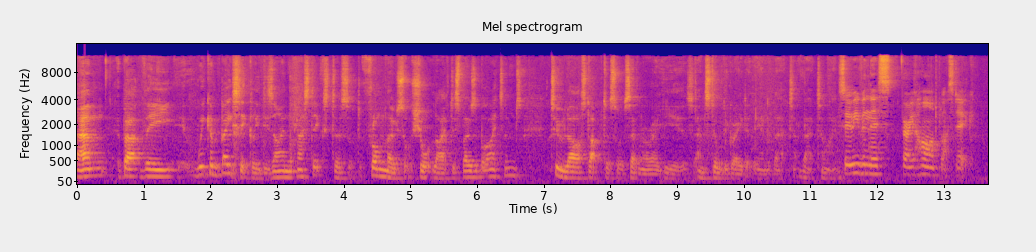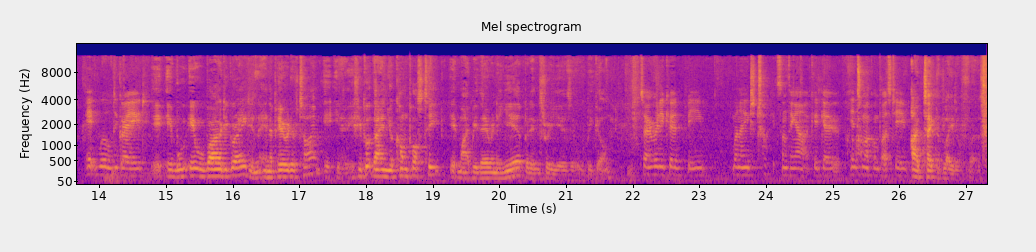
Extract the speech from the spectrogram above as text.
Um, but the we can basically design the plastics to sort of, from those sort of short life disposable items to last up to sort of seven or eight years and still degrade at the end of that that time. so even this very hard plastic, it will degrade. It, it will it will biodegrade in, in a period of time. It, you know, if you put that in your compost heap, it might be there in a year, but in three years it will be gone. So it really could be, when I need to chuck it something out, it could go into my compost heap. I'd take the blade off first.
